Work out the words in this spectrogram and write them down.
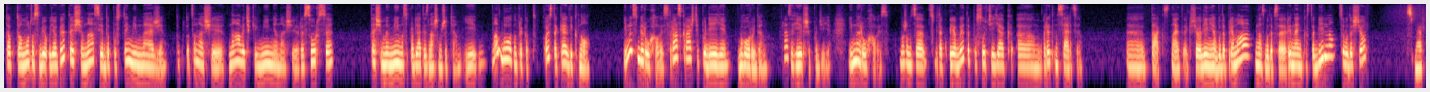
Тобто можна собі уявити, що в нас є допустимі межі, тобто це наші навички, вміння, наші ресурси, те, що ми вміємо справлятися з нашим життям. І в нас було, наприклад, ось таке вікно. І ми собі рухались. Раз кращі події, вгору йдемо, раз гірші події. І ми рухались. Можемо це собі так уявити, по суті, як е, ритм серця. Е, так, знаєте, якщо лінія буде пряма, у нас буде все рівненько, стабільно, це буде що? Смерть.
